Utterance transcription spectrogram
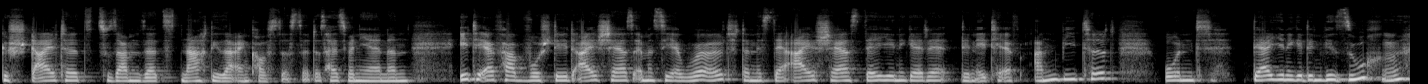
gestaltet, zusammensetzt nach dieser Einkaufsliste. Das heißt, wenn ihr einen ETF habt, wo steht iShares MSCI World, dann ist der iShares derjenige, der den ETF anbietet und derjenige, den wir suchen,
